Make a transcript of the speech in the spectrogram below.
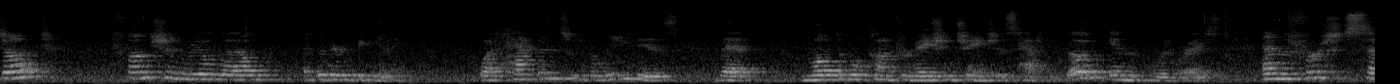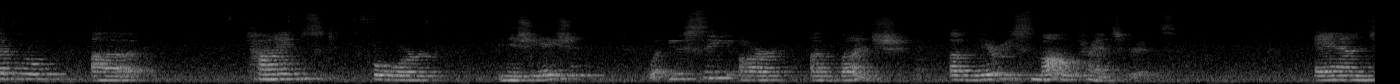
don't function real well at the very beginning. What happens, we believe, is that multiple conformation changes have to go in the polymerase, and the first several uh, times for initiation, what you see are a bunch of very small transcripts and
